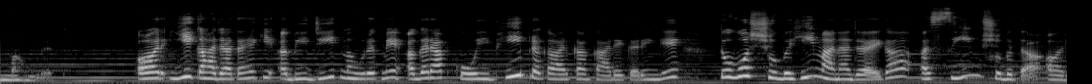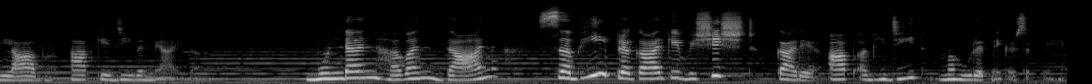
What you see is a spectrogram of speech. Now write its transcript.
मुहूर्त। और ये कहा जाता है कि अभिजीत मुहूर्त में अगर आप कोई भी प्रकार का कार्य करेंगे तो वो शुभ ही माना जाएगा, असीम शुभता और लाभ आपके जीवन में आएगा। मुंडन, हवन, दान, सभी प्रकार के विशिष्ट कार्य आप अभिजीत मुहूर्त में कर सकते हैं।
